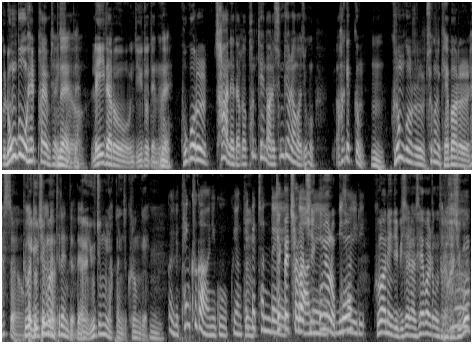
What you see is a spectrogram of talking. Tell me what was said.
그 롱보 헬파이어 차 네, 있어요. 네. 레이더로 이제 유도되는. 네. 그거를 차 안에다가 컨테이너 안에 숨겨놔가지고 하게끔 음. 그런 거를 최근에 개발을 했어요. 그것도 그러니까 요즘은 트렌드. 네. 네, 요즘은 약간 이제 그런 게그 음. 그러니까 이게 탱크가 아니고 그냥 택배차인데 택배차 그 같이 꾸며놓고 미사일이 그 안에 이제 미사일 한 세 발 정도 아. 달아가지고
